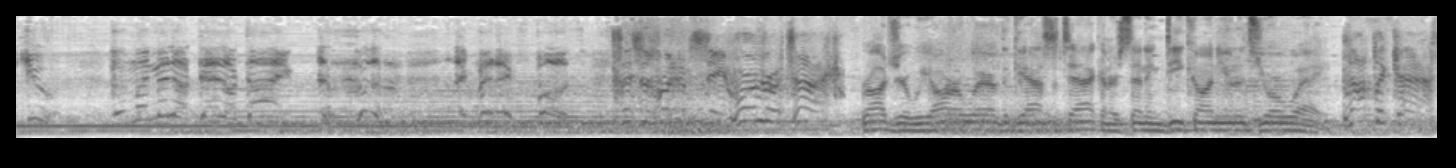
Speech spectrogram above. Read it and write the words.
HQ. My men are dead or dying. I've been exposed. This is Ramstein. We're under attack. Roger, we are aware of the gas attack and are sending decon units your way. Not the gas.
